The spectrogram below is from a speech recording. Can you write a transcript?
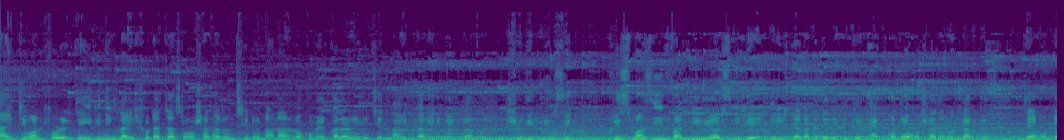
নাইনটি ওয়ান ফ্লোরের যে ইভিনিং লাইট শোটা জাস্ট অসাধারণ ছিল। নানান রকমের কালারের হচ্ছে লাইট তার সঙ্গে একটা শুডিং মিউজিক ক্রিসমাস ইভ বা নিউ ইয়ার্স ইভে এই জায়গাটাতে কিন্তু এক কথায় অসাধারণ লাগবে, যেমনটা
